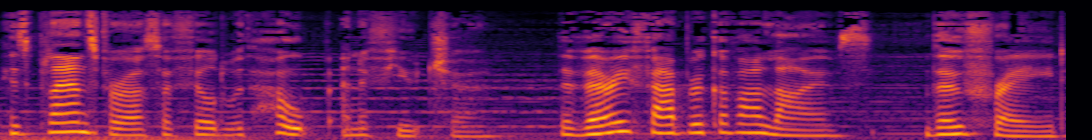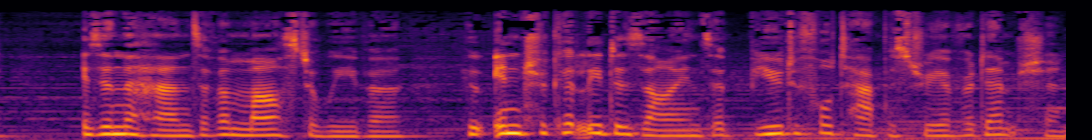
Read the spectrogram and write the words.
His plans for us are filled with hope and a future. The very fabric of our lives, though frayed, is in the hands of a master weaver who intricately designs a beautiful tapestry of redemption.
